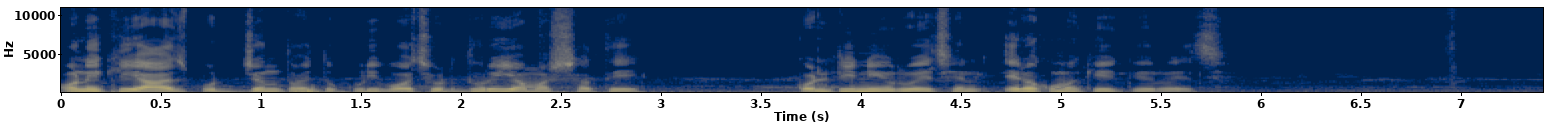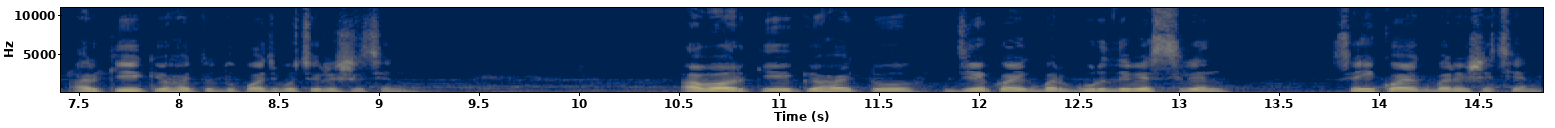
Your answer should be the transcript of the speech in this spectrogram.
অনেকেই আজ পর্যন্ত হয়তো কুড়ি বছর ধরেই আমার সাথে কন্টিনিউ রয়েছেন, এরকমও কেউ কেউ রয়েছে। আর কেউ কেউ হয়তো দু পাঁচ বছর এসেছেন। আবার কেউ কেউ হয়তো যে কয়েকবার গুরুদেব এসেছিলেন, সেই কয়েকবার এসেছেন।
